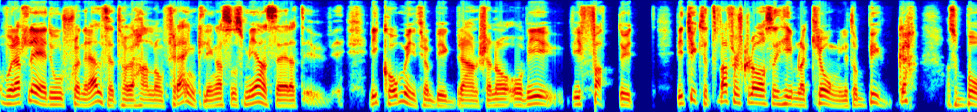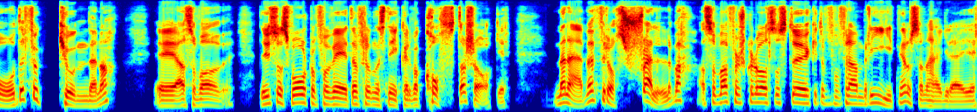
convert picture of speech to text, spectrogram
vårt ledord generellt sett har ju handlat om förenkling. Alltså, som jag säger, att vi kommer ju från byggbranschen och, och vi, vi fattar ju, vi tyckte att varför skulle det vara så himla krångligt att bygga? Alltså både för kunderna, eh, alltså vad, det är ju så svårt att få veta från en snickare vad kostar saker, men även för oss själva. Alltså varför skulle det vara så stökigt att få fram ritningar och sådana här grejer?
